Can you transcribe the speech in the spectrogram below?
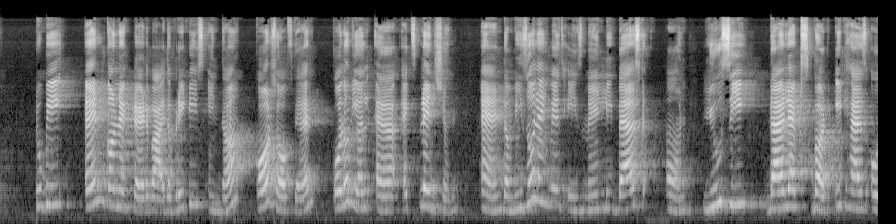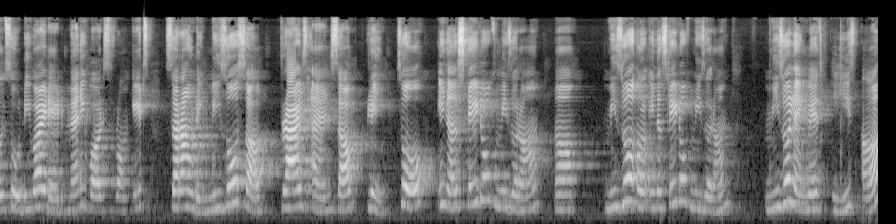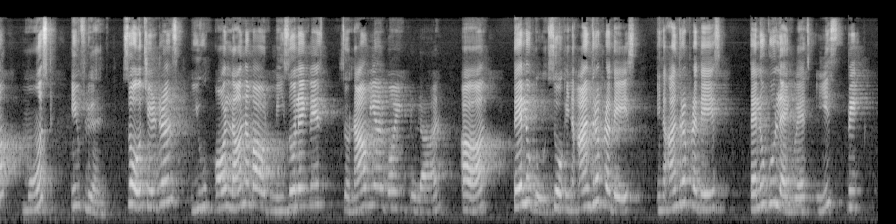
to be unconnected by the British in the course of their colonial uh, expansion and the Mizo language is mainly based on Lusei dialects but it has also divided many words from its surrounding Mizo sub tribes and sub claim. So in a state of Mizoram, uh, Mizo uh, in a state of Mizoram, Mizo language is a most influent. So children, you all learn about Mizo language. So now we are going to learn a Telugu. So in Andhra Pradesh, in Andhra Pradesh, Telugu language is speak.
